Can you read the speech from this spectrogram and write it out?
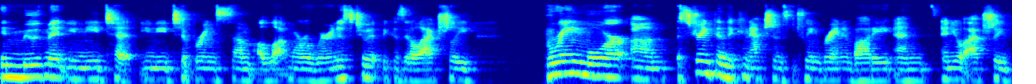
in movement you need to you need to bring some a lot more awareness to it because it'll actually bring more um, strengthen the connections between brain and body and and you'll actually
